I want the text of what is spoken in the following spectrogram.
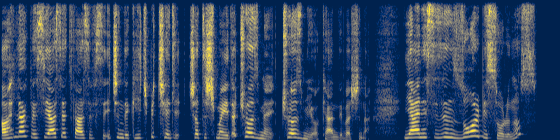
ahlak ve siyaset felsefesi içindeki hiçbir çatışmayı da çözme, çözmüyor kendi başına. Yani sizin zor bir sorunuz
